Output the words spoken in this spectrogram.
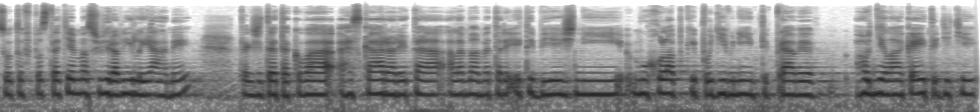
Jsou to v podstatě masožraví liány, takže to je taková hezká rarita, ale máme tady i ty běžný mucholapky podivný, ty právě hodně lákají ty děti,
